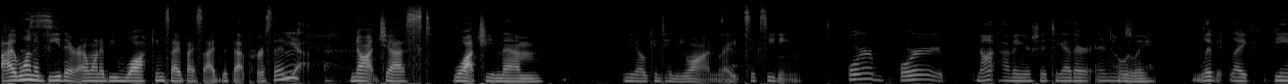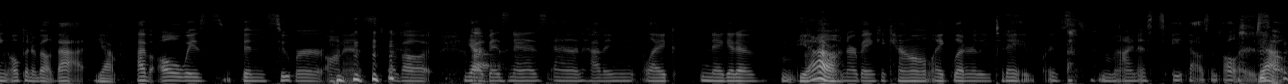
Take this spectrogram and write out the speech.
I want to be there. I want to be walking side by side with that person, yeah not just watching them, you know, continue on, right? Succeeding. Or or not having your shit together and Totally. live it like being open about that. Yeah. I've always been super honest about Yeah. our business and having like negative Yeah. in our bank account. Like literally today is minus eight thousand dollars. Yeah. So,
